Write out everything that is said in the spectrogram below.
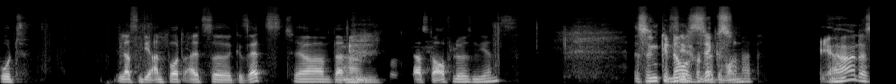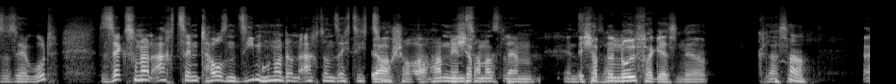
gut. Wir lassen die Antwort als äh, gesetzt. Ja, dann darfst du auflösen, Jens. Es sind genau schon, sechs. Ja, das ist sehr gut. 618.768 Ja. Zuschauer haben den Ich hab- SummerSlam Ich habe eine. Null vergessen, ja. Klasse. Ah,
